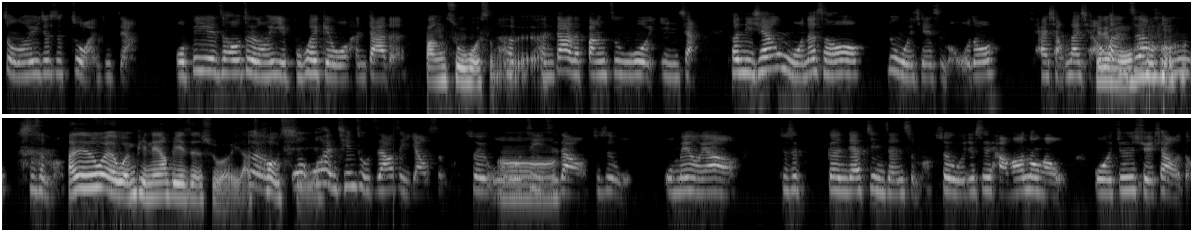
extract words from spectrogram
这种东西就是做完就这样。我毕业之后，这个东西也不会给我很大的帮助或什么的，很很大的帮助或影响。可你先问我那时候论文写什么，我都还想不太起来。我可能知道题目是什么，反正是为了文凭那张毕业证书而已啊。后期我我很清楚知道自己要什么，所以我、哦、我自己知道，就是我我没有要就是跟人家竞争什么，所以我就是好好弄好我。我就是学校的东，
